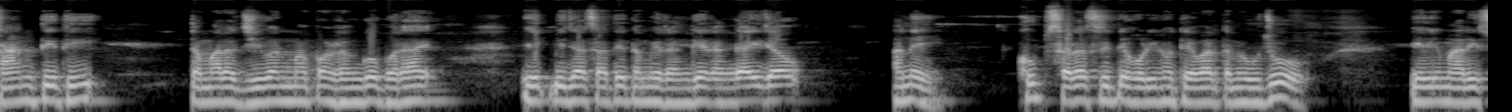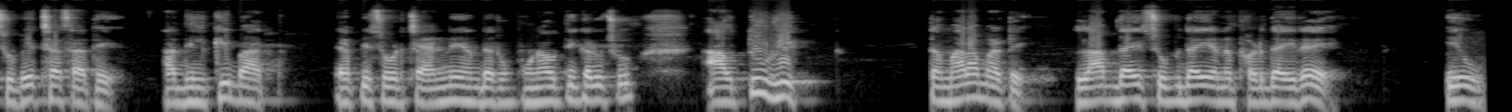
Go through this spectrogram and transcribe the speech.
શાંતિથી તમારા જીવનમાં પણ રંગો ભરાય. એકબીજા સાથે તમે રંગે રંગાઈ જાઓ. અને ખૂબ સરસ રીતે હોળીનો તહેવાર તમે ઉજવો એવી મારી શુભેચ્છા સાથે આ દિલકી બાત એપિસોડ ચારની અંદર હું પૂર્ણાવતી કરું છું. આવતું વીક તમારા માટે લાભદાયી, શુભદાયી અને ફળદાયી રહે એવું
